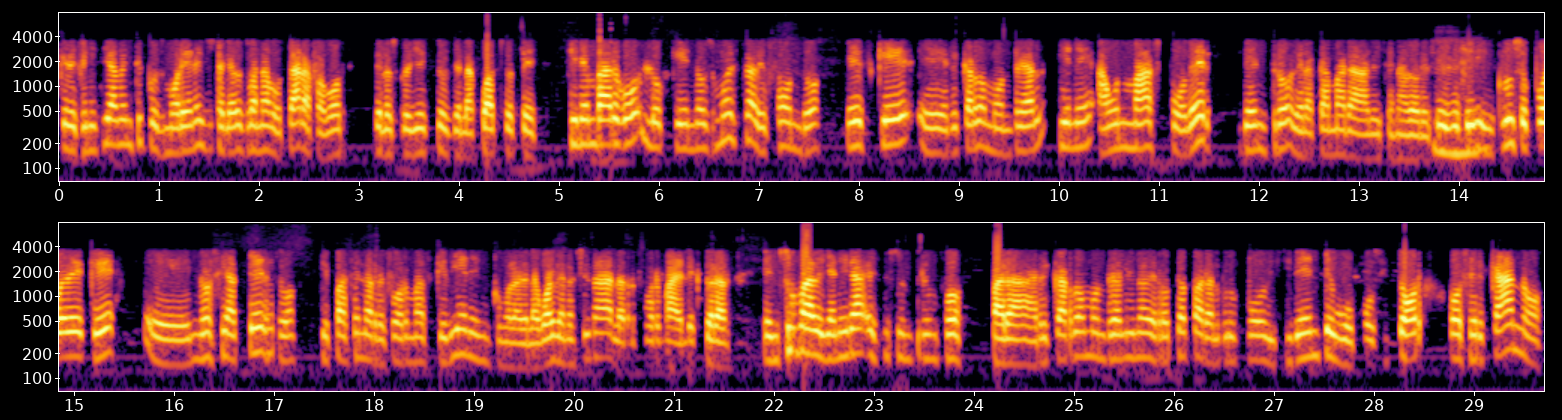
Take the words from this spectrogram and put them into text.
que definitivamente pues Morena y sus aliados van a votar a favor de los proyectos de la 4T. Sin embargo, lo que nos muestra de fondo es que eh, Ricardo Monreal tiene aún más poder dentro de la Cámara de Senadores. Es decir, incluso puede que eh, no sea terzo que pasen las reformas que vienen, como la de la Guardia Nacional, la reforma electoral. En suma, de Yanira, este es un triunfo para Ricardo Monreal y una derrota para el grupo disidente u opositor o cercano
